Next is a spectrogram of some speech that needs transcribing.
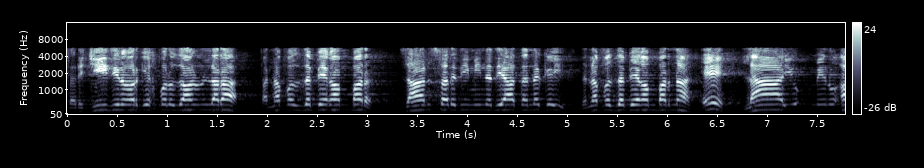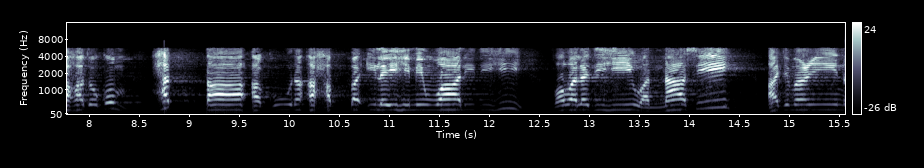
ترجیح دین اور کې خپل ځان لرا په نفس د پیغمبر ځان سره دی مين دیات نه کوي د نفس د پیغمبر نه اے لا یؤمن احدکم حتا اكون احب الیه من والده وولده والناس اجمعین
